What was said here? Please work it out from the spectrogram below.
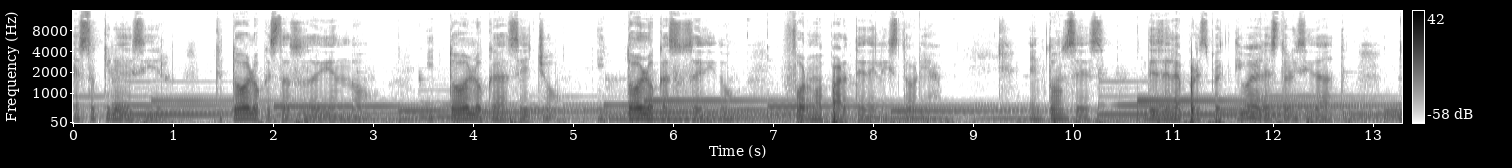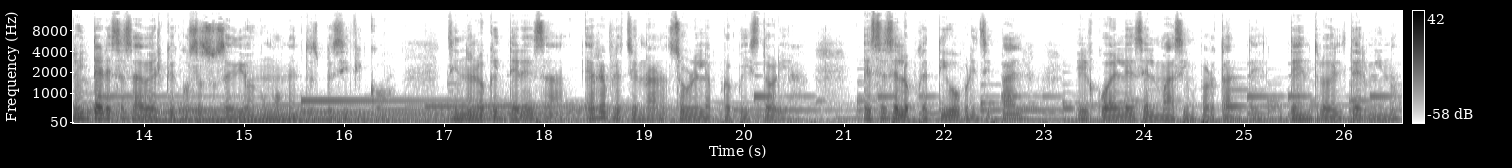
Esto quiere decir que todo lo que está sucediendo y todo lo que has hecho y todo lo que ha sucedido forma parte de la historia. Entonces, desde la perspectiva de la historicidad, no interesa saber qué cosa sucedió en un momento específico, sino lo que interesa es reflexionar sobre la propia historia. Ese es el objetivo principal, el cual es el más importante dentro del término,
